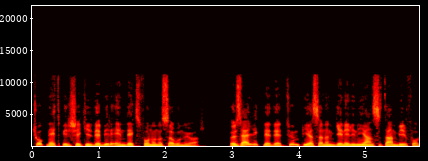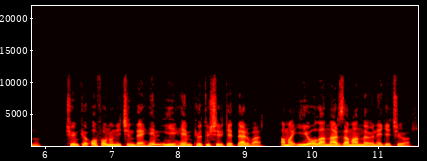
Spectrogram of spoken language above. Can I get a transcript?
çok net bir şekilde bir endeks fonunu savunuyor. Özellikle de tüm piyasanın genelini yansıtan bir fonu. Çünkü o fonun içinde hem iyi hem kötü şirketler var. Ama iyi olanlar zamanla öne geçiyor.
